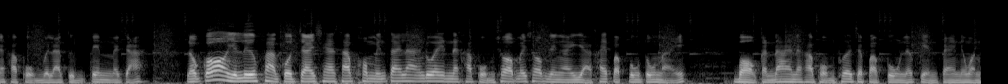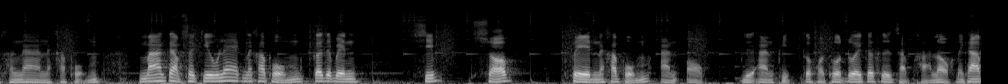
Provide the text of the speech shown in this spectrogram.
นะครับผมเวลาตื่นเต้นนะจ๊ะ แล้วก็อย่าลืมฝากกดใจแชร์ซับคอมเมนต์ใต้ล่างด้วยนะครับผมชอบไม่ชอบยังไงอยากให้ปรับปรุงตรงไหนบอกกันได้นะครับผมเพื่อจะปรับปรุงและเปลี่ยนแปลงในวันข้างหน้านะครับผมมากับสกิลแรกนะครับผมก็จะเป็นชิปช็อปเฟนนะครับผมอ่านออกหรืออ่านผิดก็ขอโทษด้วยก็คือสับขาหลอกนะครับ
